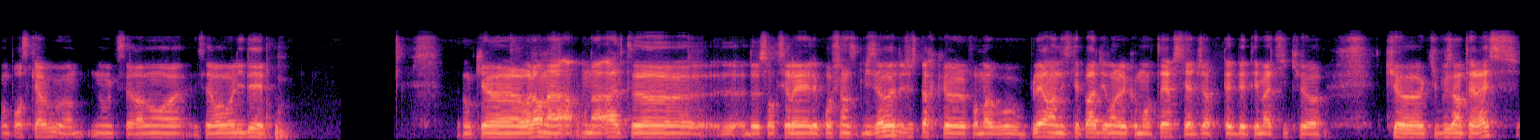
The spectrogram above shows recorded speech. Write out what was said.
On pense qu'à vous, hein. donc c'est vraiment, euh, c'est vraiment l'idée. Donc euh, voilà, on a, on a hâte de sortir les, prochains épisodes. J'espère que le format va vous plaire. N'hésitez pas à dire dans les commentaires s'il y a déjà peut-être des thématiques que, qui vous intéressent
